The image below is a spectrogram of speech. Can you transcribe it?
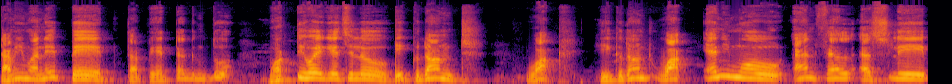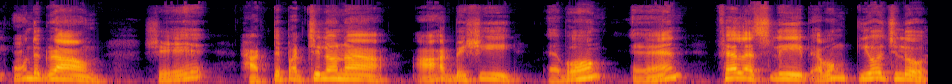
টামি মানে পেট। তার পেটটা কিন্তু ভর্তি হয়ে গিয়েছিল। He couldn't walk he couldn't walk any more and fell asleep on the ground সে হাঁটতে পারছিল না। আর বেশি। এবং অ্যান্ড ফেল অ্যাসলিপ এবং কী হয়েছিল?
